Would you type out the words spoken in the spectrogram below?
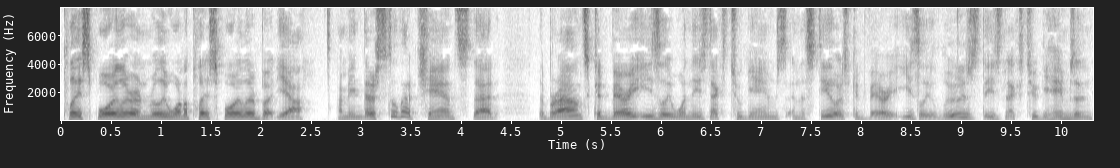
play spoiler and really want to play spoiler, but yeah, I mean, there's still that chance that the Browns could very easily win these next two games, and the Steelers could very easily lose these next two games, and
